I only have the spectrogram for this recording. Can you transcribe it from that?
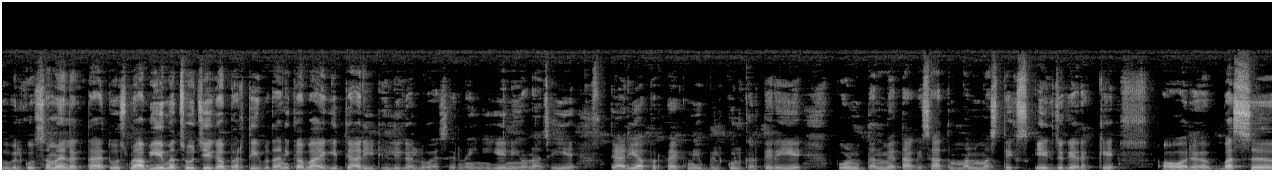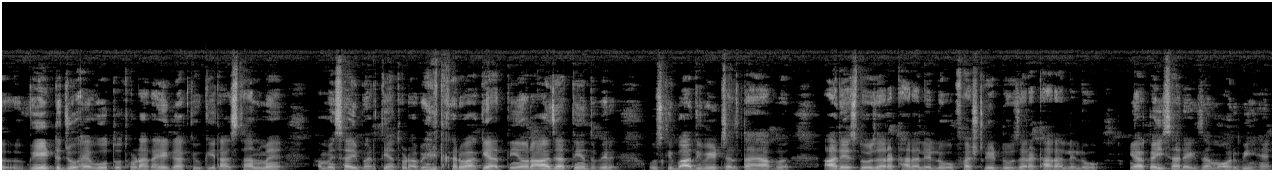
तो बिल्कुल समय लगता है तो उसमें आप ये मत सोचिएगा भर्ती पता नहीं कब आएगी, तैयारी ढीली कर लो, ऐसे नहीं नहीं, ये नहीं होना चाहिए। तैयारी आप परफेक्ट नहीं, बिल्कुल करते रहिए, पूर्ण तन्मयता के साथ मन मस्तिष्क एक जगह रख के, और बस वेट जो है वो तो थोड़ा रहेगा, क्योंकि राजस्थान में हमेशा ही भर्तियाँ थोड़ा वेट करवा के आती हैं और आ जाती हैं तो फिर उसके बाद ही वेट चलता है। आप आर एस दो हज़ार अठारह ले लो, फ़र्स्ट ग्रेड दो हज़ार अठारह ले लो या कई सारे एग्ज़ाम और भी हैं।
